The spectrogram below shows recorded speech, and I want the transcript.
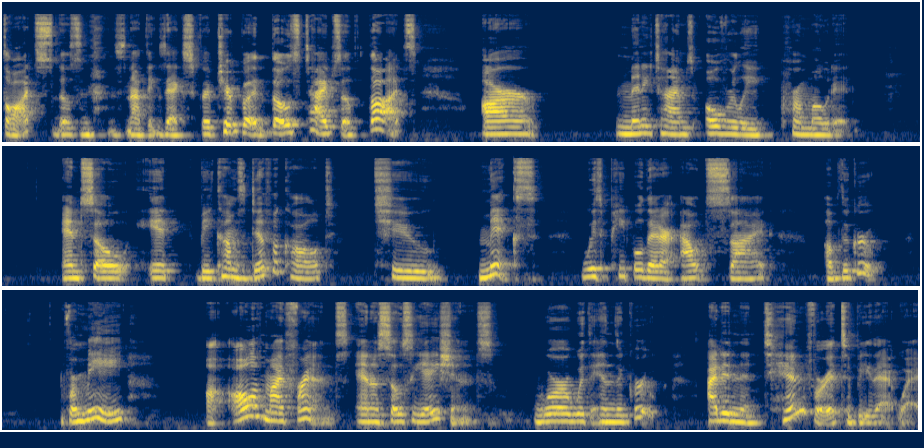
thoughts, those it's not the exact scripture, but those types of thoughts are many times overly promoted. And so it becomes difficult to mix with people that are outside of the group. For me, all of my friends and associations were within the group. I didn't intend for it to be that way.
